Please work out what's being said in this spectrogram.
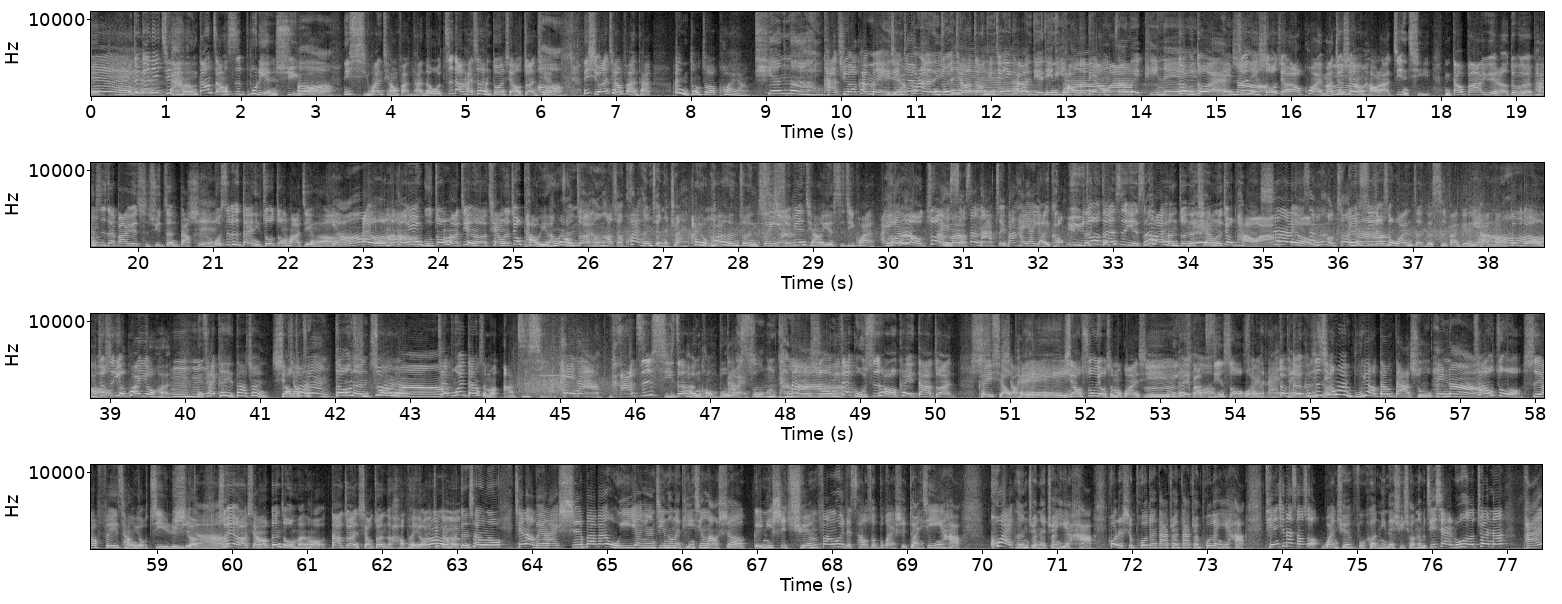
我就跟你讲，当涨势不连续嗯哈，你喜欢抢反弹的，我知道还是很多人想要赚钱嗯。你喜欢抢反弹，哎，你动作要快啊。天哪！卡区要看美一点啊，真的不然你昨天抢到涨停，今天一开盘跌停，你跑得掉吗？对不对？所以你手脚要快嘛，嗯就像好啦，近期你到八月了，对不对？盘是在八月持续震荡，是我是不是带你做中华健儿？有哎，我们航运股中华健儿抢了就跑，也很好赚。很好赚，快很准的赚。哎呦，快很准，对呀随便抢也十几块，哎很好赚嘛手。上拿，嘴巴还要咬一口。宇宙战士也是快很准的，抢了就跑啊！是啊也是很好赚啊妍希就是完整的示范给你看嘛，对不对？我们就是又快又狠，你才可以大赚小小赚赚都能赚啊，啊才不会当什么阿兹喜。嘿娜，阿兹喜这很恐怖大哎、叔母汤啊大叔，你在股市后可以大赚，可以小小赔，小输有什么关系？嗯你可以把资金收回。来，对不对？可是千万不要当大叔。嘿娜，操作是要非常有纪律的，所以啊，想要跟着我们吼大赚小赚的好朋友，嗯。就赶快跟上喽。亲爱的好朋友，来十八般武艺，样样精通的甜心老师哦，给您是全方位的操作，不管是短线也好，快很准的赚也好，或者是波段大赚大赚波段也好，甜心的操作完全符合您的需求。那么接下来如何赚呢？盘。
